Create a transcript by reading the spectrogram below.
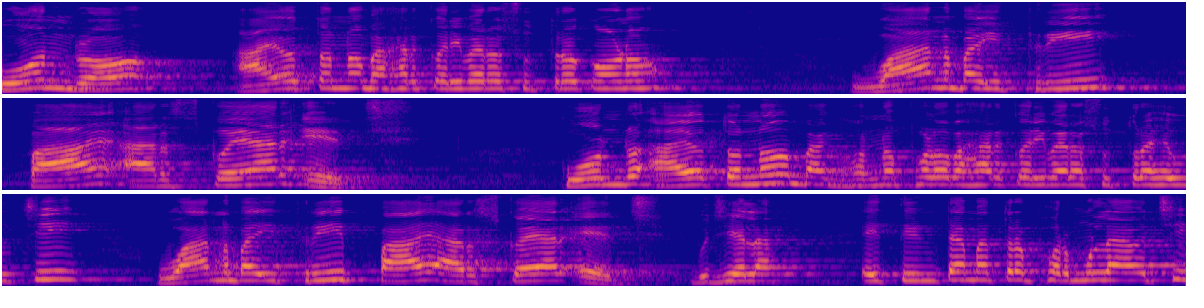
କୋନ୍ର ଆୟତନ ବାହାର କରିବାର ସୂତ୍ର କ'ଣ one by three pi r square h কোণর আয়তন বা ঘনফল বাহার করিবার সূত্র হচ্ছে one by three pi r square h বুঝিলা এই তিনটা মাত্র ফর্মুলা অছি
